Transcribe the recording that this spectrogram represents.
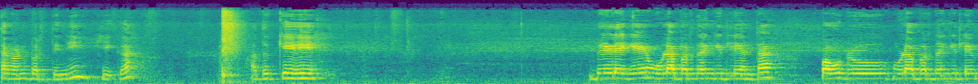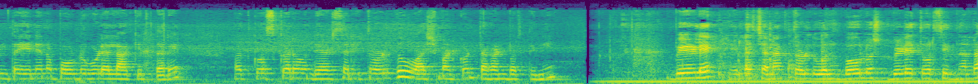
ತಗೊಂಡು ಬರ್ತೀನಿ ಈಗ. ಅದಕ್ಕೆ ಬೇಳೆಗೆ ಹುಳ ಬರ್ದಂಗಿರಲಿ ಅಂತ ಪೌಡ್ರು, ಹುಳ ಬರ್ದಂಗಿರಲಿ ಅಂತ ಏನೇನೋ ಪೌಡ್ರುಗಳೆಲ್ಲ ಹಾಕಿರ್ತಾರೆ. ಅದಕ್ಕೋಸ್ಕರ ಒಂದು ಎರಡು ಸರಿ ತೊಳೆದು ವಾಶ್ ಮಾಡ್ಕೊಂಡು ತಗೊಂಡು ಬರ್ತೀನಿ. ಬೇಳೆ ಎಲ್ಲ ಚೆನ್ನಾಗಿ ತೊಳೆದು, ಒಂದು ಬೌಲಷ್ಟು ಬೇಳೆ ತೋರಿಸಿದ್ನಲ್ಲ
